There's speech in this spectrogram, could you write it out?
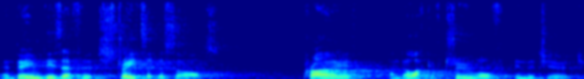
and aimed his efforts straight at the source pride and the lack of true love in the church.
